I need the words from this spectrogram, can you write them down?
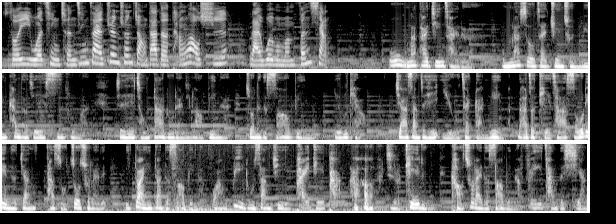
所以我请曾经在眷村长大的唐老师来为我们分享。哦，那太精彩了！我们那时候在眷村里面看到这些师傅啊，这些从大陆来的老兵呢，做那个烧饼、油条，加上这些油在擀面，拿着铁叉熟练的将他所做出来的一段一段的烧饼呢，往壁炉上去拍铁，啪，哈哈，就叫贴炉烤出来的烧饼呢，非常的香，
